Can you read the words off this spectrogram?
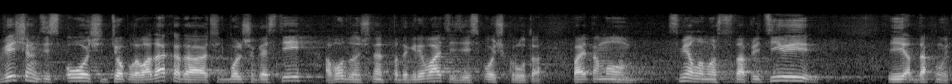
Вечером здесь очень теплая вода, когда чуть больше гостей, а воду начинает подогревать, и здесь очень круто. Поэтому смело можете сюда прийти и отдохнуть.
